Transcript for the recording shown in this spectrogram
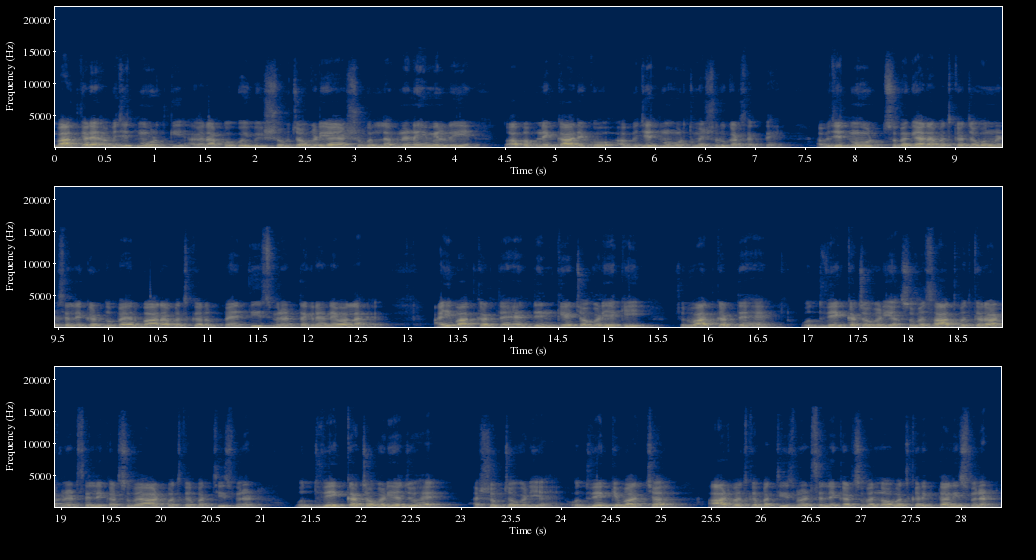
बात करें अभिजित मुहूर्त की। अगर आपको कोई भी शुभ चौकड़िया या शुभ लग्न नहीं मिल रही है तो आप अपने कार्य को अभिजित मुहूर्त में शुरू कर सकते हैं। अभिजीत मुहूर्त सुबह ग्यारह बजकर चौवन मिनट से लेकर दोपहर बारह बजकर पैंतीस मिनट तक रहने वाला है। आइए बात करते हैं दिन के चौगड़िए की। शुरुआत करते हैं उद्वेग का चौगड़िया। सुबह सात बजकर आठ मिनट से लेकर सुबह आठ बजकर पच्चीस मिनट। उद्वेग का चौगड़िया जो है, अशुभ चौगड़िया है। उद्वेग के बाद चर। आठ बजकर पच्चीस मिनट से लेकर सुबह नौ बजकर इकतालीस मिनट।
